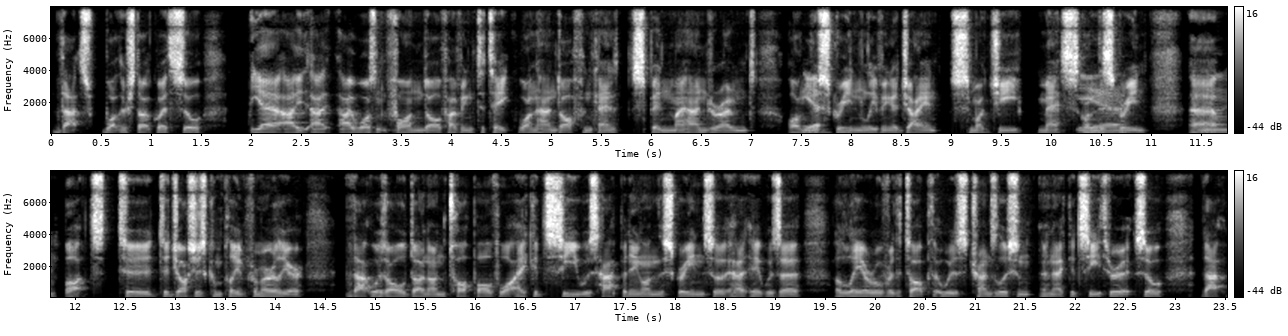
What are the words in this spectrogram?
that's what they're stuck with. So, yeah, I, I, I wasn't fond of having to take one hand off and kind of spin my hand around on Yeah. the screen, leaving a giant smudgy mess on Yeah. the screen. Uh, No. But to, to Josh's complaint from earlier, that was all done on top of what I could see was happening on the screen. So it, it was a, a layer over the top that was translucent and I could see through it. So that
